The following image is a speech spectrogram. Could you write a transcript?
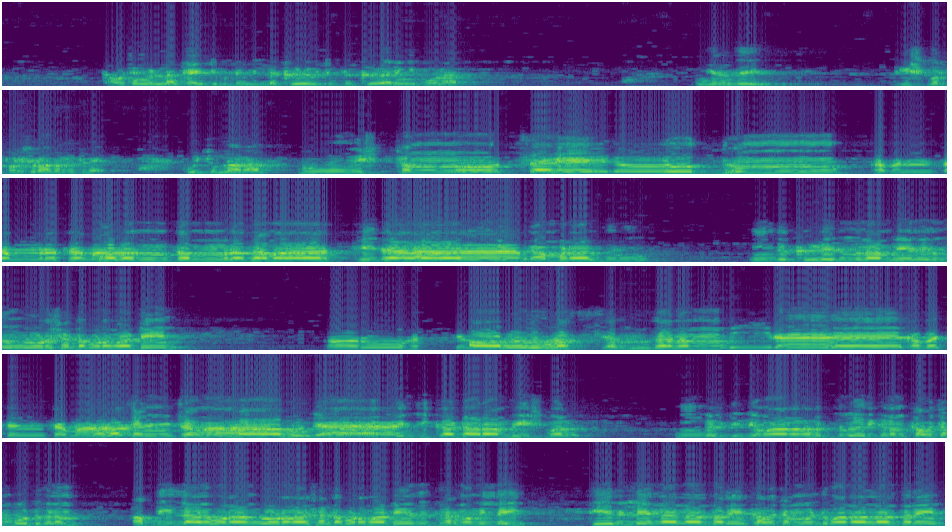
கவச்சங்கள்லாம் கழட்டி விட்டு இல்ல கீழே வச்சுட்டு கீழே இறங்கி போனார். இங்கிருந்து ஈஸ்வர் பரசுராமரத்துல போய் சொன்னாராம் பூமிஷ்டம் யோத்தும் பவந்தம் ரதமவந்தம் பிராமணால் குரு நீங்க கீழே இருந்து நான் மேலே இருந்து உங்களோட சண்டை போட மாட்டேன். ஆரோ ஆரோஹ சந்தனம் கவச்சஞ்சமாஜி காட்டாராம் பீஷ்மர். நீங்கள் திவ்யமான ரகத்தில் இருக்கணும் கவச்சம் போட்டுக்கணும். அப்படி இல்லாத போனவங்களோட நான் சண்டை போட மாட்டேன் தர்மம் இல்லை. தேவில்லை நான் நான் தரேன் கவச்சம் வேண்டுமானால் நான் தரேன்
